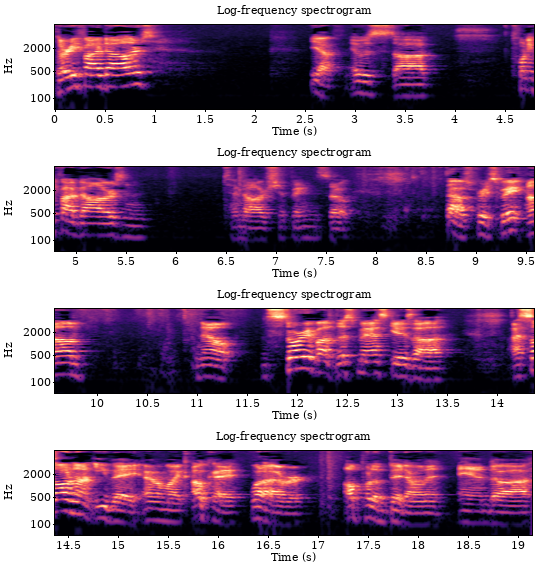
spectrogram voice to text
$35. Yeah, it was uh, $25 and $10 shipping, so that was pretty sweet. Um, now, the story about this mask is, uh, I saw it on eBay, and I'm like, okay, whatever. I'll put a bid on it, and, uh,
